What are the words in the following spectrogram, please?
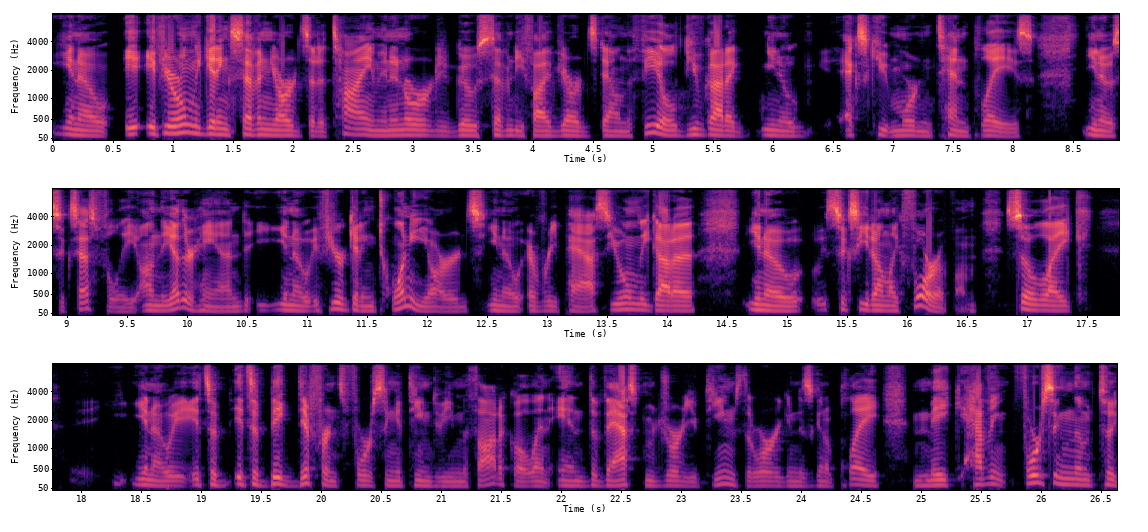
you know, if you're only getting seven yards at a time, and in order to go 75 yards down the field, you've got to, you know, execute more than 10 plays, you know, successfully. On the other hand, you know, if you're getting 20 yards, you know, every pass, you only got to, you know, succeed on like four of them. So like, you know it's a it's a big difference forcing a team to be methodical and and the vast majority of teams that Oregon is going to play make having forcing them to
